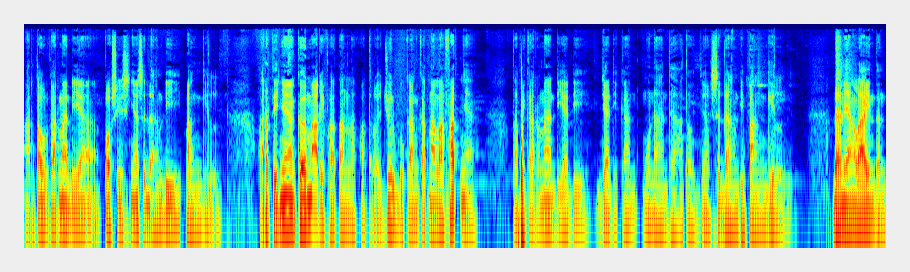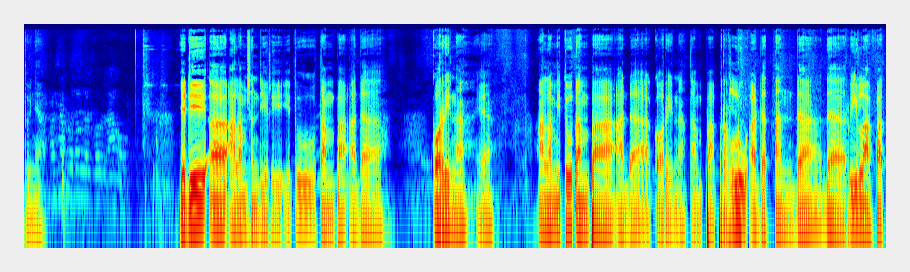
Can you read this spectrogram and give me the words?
atau karena dia posisinya sedang dipanggil. Artinya kemakrifatan lafat rojul bukan karena lafadznya, tapi karena dia dijadikan munada atau sedang dipanggil dan yang lain tentunya. Jadi uh, alam sendiri itu tanpa ada korina ya. Alam itu tanpa ada korina tanpa perlu ada tanda dari lafat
